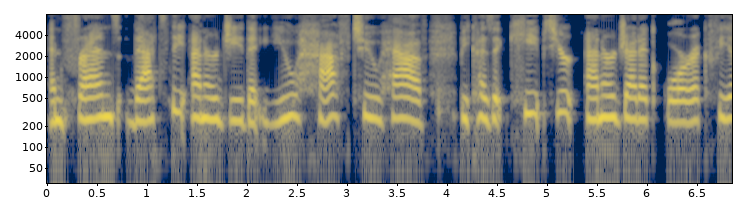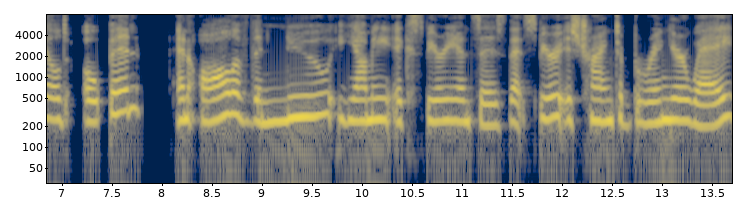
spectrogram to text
And friends, that's the energy that you have to have because it keeps your energetic auric field open and all of the new yummy experiences that spirit is trying to bring your way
